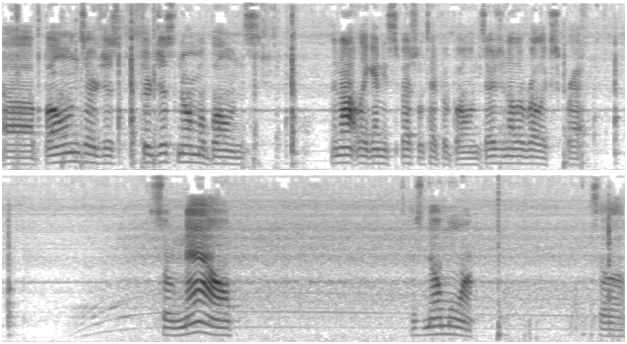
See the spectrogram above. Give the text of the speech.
Uh, bones are just, they're just normal bones. They're not like any special type of bones. There's another relic scrap. So now, there's no more. So,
